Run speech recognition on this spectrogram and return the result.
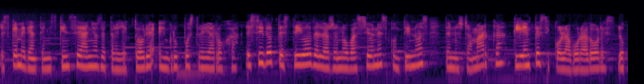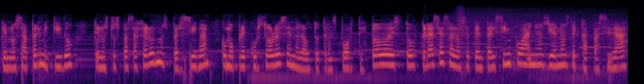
es que mediante mis 15 años de trayectoria en Grupo Estrella Roja, he sido testigo de las renovaciones continuas de nuestra marca, clientes y colaboradores, lo que nos ha permitido que nuestros pasajeros nos perciban como precursores en el autotransporte. Todo esto gracias a los 75 años llenos de capacidad,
